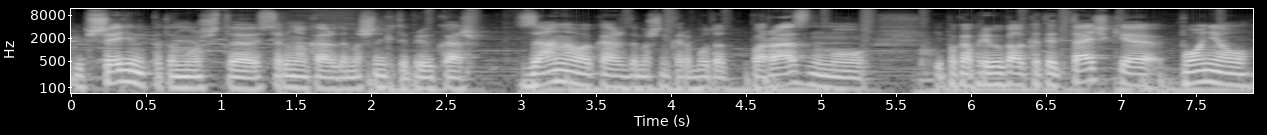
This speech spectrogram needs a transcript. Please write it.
вип-шейдинг, потому что все равно каждой машинке ты привыкаешь заново, каждая машинка работает по-разному. И пока привыкал к этой тачке, понял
